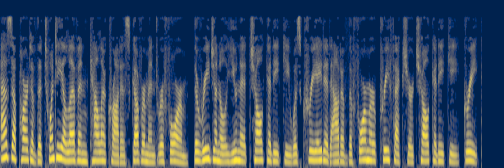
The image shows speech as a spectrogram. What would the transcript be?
As a part of the 2011 Kallikratis government reform, the regional unit Chalkidiki was created out of the former prefecture Chalkidiki Greek.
